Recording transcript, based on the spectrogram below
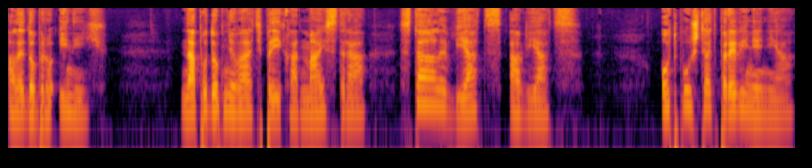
ale dobro iných. Napodobňovať príklad majstra, stále viac a viac. Odpúšťať previnenia,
